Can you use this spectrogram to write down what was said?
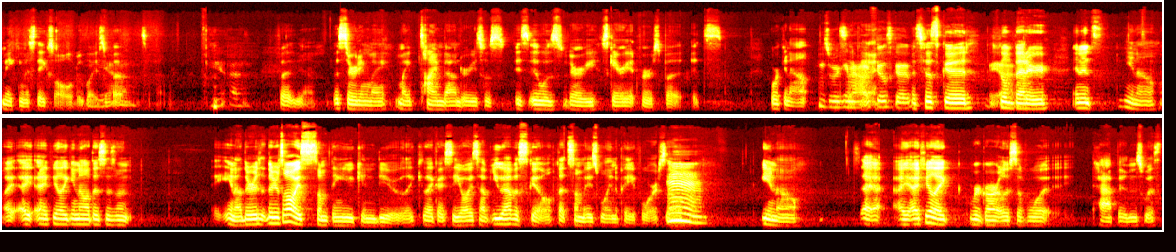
making mistakes all over the place. But, Yeah. but yeah, asserting my, my time boundaries was is it was very scary at first, but it's working out. It's working It's out. It feels good. It feels good, Yeah. feel better, and it's you know I, I, I feel like you know this isn't you know there's there's always something you can do like like I see you always have you have a skill that somebody's willing to pay for so Mm. you know I, I I feel like regardless of what happens with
